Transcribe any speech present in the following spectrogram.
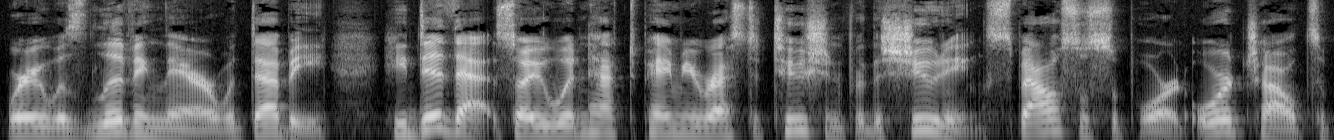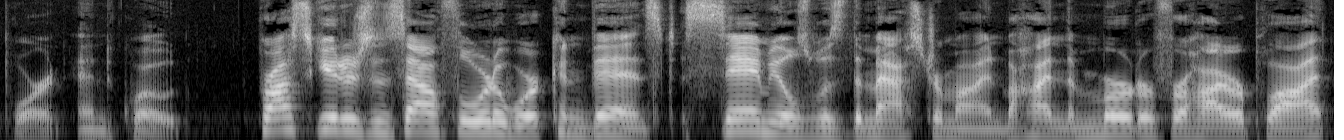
where he was living there with Debbie. He did that so he wouldn't have to pay me restitution for the shooting, spousal support, or child support. End quote. Prosecutors in South Florida were convinced Samuels was the mastermind behind the murder for hire plot,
